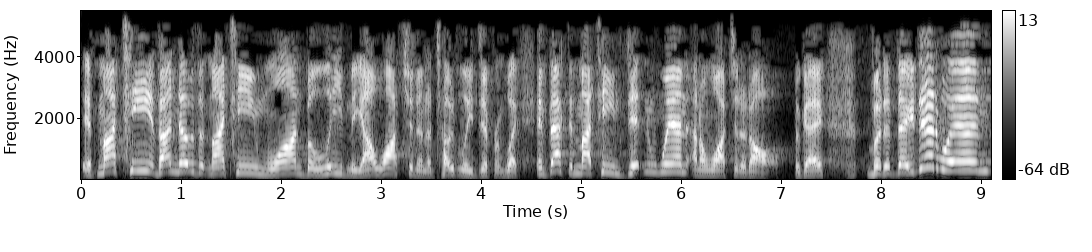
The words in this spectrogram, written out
if my team, if I know that my team won, believe me, I'll watch it in a totally different way. In fact, if my team didn't win, I don't watch it at all. Okay? But if they did win,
